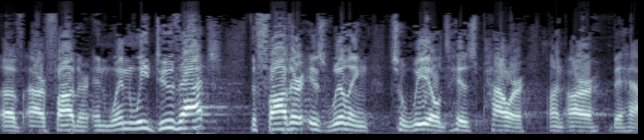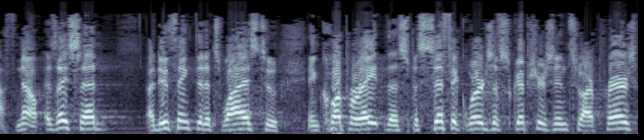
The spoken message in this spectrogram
of our Father. And when we do that, the Father is willing to wield His power on our behalf. Now, as I said, I do think that it's wise to incorporate the specific words of scriptures into our prayers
